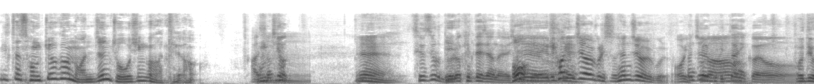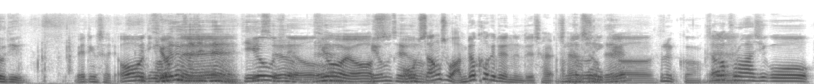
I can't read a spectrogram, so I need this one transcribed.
일단 성격은 완전 좋으신 것 같아요. 아, 성격 음. 예. 스스로 노력했대잖아요. 어. 이렇게- 현지 얼굴 있어, 현지 얼굴. 어, 현재 있구나. 얼굴 있다니까요. 어디 어디? 웨딩 사진. 어, 웨딩 귀엽네. 웨딩 사진에 뒤에 귀여우세요. 예, 귀여워요. 귀여우세요. 어, 쌍수 완벽하게 됐는데 잘 자연스럽게. 그러니까. 그러니까. 쌍꺼풀 하시고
